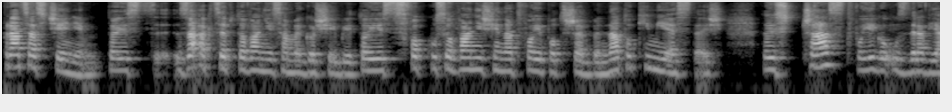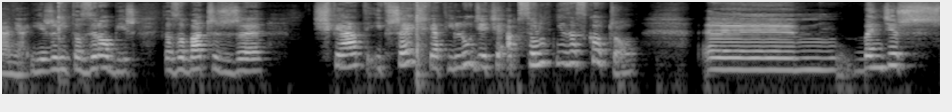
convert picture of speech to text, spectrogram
Praca z cieniem to jest zaakceptowanie samego siebie, to jest sfokusowanie się na Twoje potrzeby, na to, kim jesteś, to jest czas Twojego uzdrawiania. Jeżeli to zrobisz, to zobaczysz, że świat i wszechświat i ludzie Cię absolutnie zaskoczą. Będziesz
